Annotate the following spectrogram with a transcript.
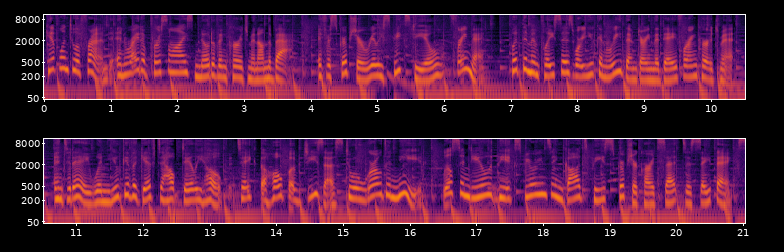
Give one to a friend and write a personalized note of encouragement on the back. If a scripture really speaks to you, frame it. Put them in places where you can read them during the day for encouragement. And today, when you give a gift to help Daily Hope take the hope of Jesus to a world in need, we'll send you the Experiencing God's Peace scripture card set to say thanks.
